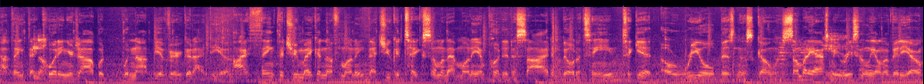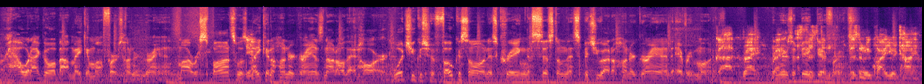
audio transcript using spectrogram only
I think that No. quitting your job would, would not be a very good idea. I think that you make enough money that you could take some of that money and put it aside and build a team to get a real business going. Somebody asked me mm. recently on a video, how would I go about making my first hundred grand? My response was Yeah. making a hundred grand is not all that hard. What you should focus on is creating a system that spits you out a hundred grand every month. God, right, right. there's a big system difference. Doesn't require your time.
